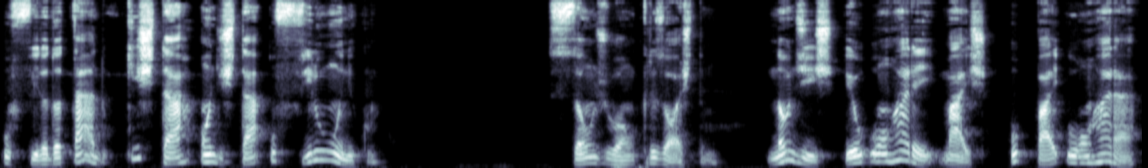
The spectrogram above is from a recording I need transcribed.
o filho adotado que estar onde está o filho único? São João Crisóstomo. Não diz eu o honrarei, mas o Pai o honrará.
